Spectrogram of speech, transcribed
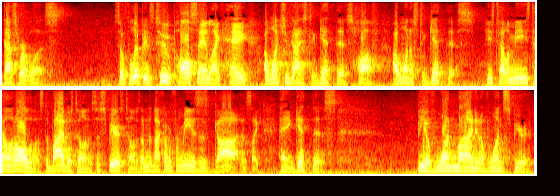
That's where it was. So Philippians 2, Paul's saying, like, hey, I want you guys to get this. Hoff, I want us to get this. He's telling me, he's telling all of us. The Bible's telling us, the Spirit's telling us. I'm just not coming from me. This is God. And it's like, hey, get this. Be of one mind and of one spirit.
